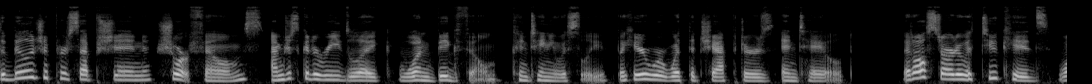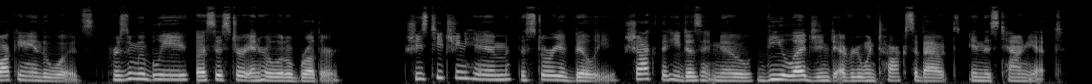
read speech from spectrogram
the Village of Perception short films, I'm just going to read like one big film continuously, but here were what the chapters entailed. It all started with two kids walking in the woods, presumably a sister and her little brother. She's teaching him the story of Billlie, shocked that he doesn't know the legend everyone talks about in this town yet.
